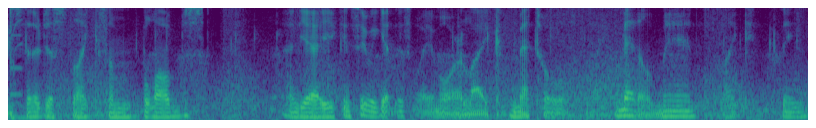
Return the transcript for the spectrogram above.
instead of just like some blobs. And yeah, you can see we get this way more like metal, like metal man, like thing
